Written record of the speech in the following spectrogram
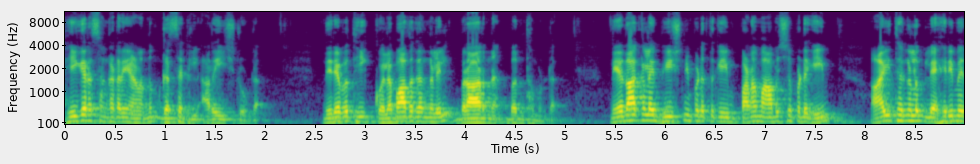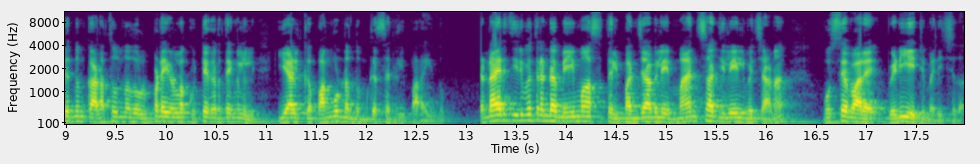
ഭീകര സംഘടനയാണെന്നും ഗസറ്റിൽ അറിയിച്ചിട്ടുണ്ട്. നിരവധി കൊലപാതകങ്ങളിൽ ബ്രാറിന് ബന്ധമുണ്ട്. നേതാക്കളെ ഭീഷണിപ്പെടുത്തുകയും പണം ആവശ്യപ്പെടുകയും ആയുധങ്ങളും ലഹരിമരുന്നും കടത്തുന്നത് ഉൾപ്പെടെയുള്ള കുറ്റകൃത്യങ്ങളിൽ ഇയാൾക്ക് പങ്കുണ്ടെന്നും ഗസറ്റിൽ പറയുന്നു. രണ്ടായിരത്തി ഇരുപത്തിരണ്ട് മെയ് മാസത്തിൽ പഞ്ചാബിലെ മാൻസ ജില്ലയിൽ വെച്ചാണ് മുസ്സെബാലെ വെടിയേറ്റ് മരിച്ചത്.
